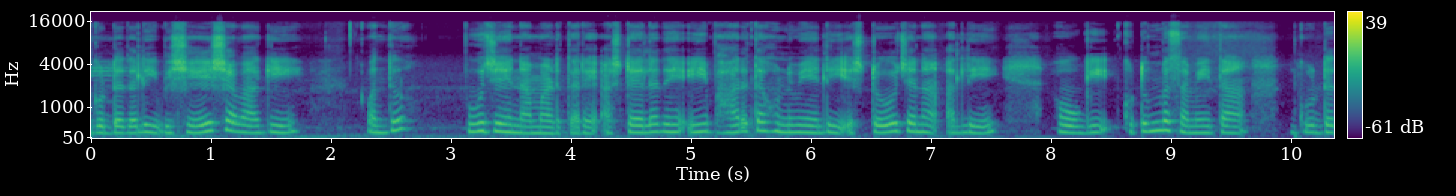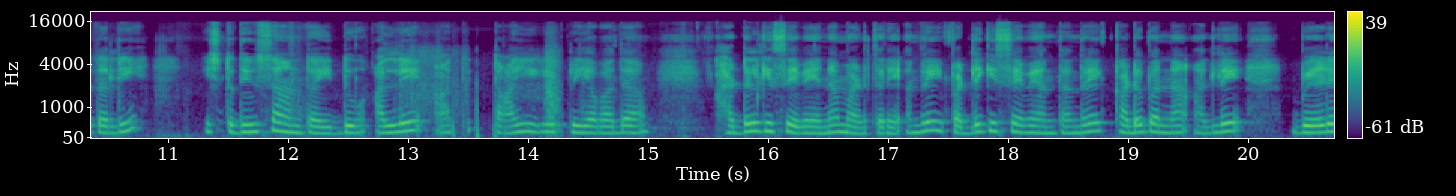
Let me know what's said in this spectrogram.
ಗುಡ್ಡದಲ್ಲಿ ವಿಶೇಷವಾಗಿ ಒಂದು ಪೂಜೆಯನ್ನು ಮಾಡ್ತಾರೆ. ಅಷ್ಟೇ ಅಲ್ಲದೆ ಈ ಭಾರತ ಹುಣ್ಣಿಮೆಯಲ್ಲಿ ಎಷ್ಟೋ ಜನ ಅಲ್ಲಿ ಹೋಗಿ ಕುಟುಂಬ ಸಮೇತ ಗುಡ್ಡದಲ್ಲಿ ಇಷ್ಟು ದಿವಸ ಅಂತ ಇದ್ದು ಅಲ್ಲೇ ಆ ತಾಯಿಗೆ ಪ್ರಿಯವಾದ ಹಡ್ಡಲ್ಗಿ ಸೇವೆಯನ್ನು ಮಾಡ್ತಾರೆ. ಅಂದರೆ ಈ ಪಡ್ಲಿಗಿ ಸೇವೆ ಅಂತಂದರೆ ಕಡುಬನ್ನು ಅಲ್ಲೇ ಬೇಳೆ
